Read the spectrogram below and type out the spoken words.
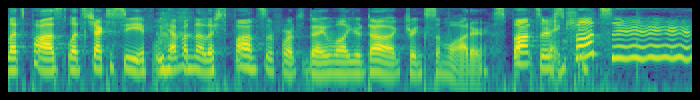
Let's pause. Let's check to see if we have another sponsor for today while your dog drinks some water. Sponsor, Thank you. sponsor.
